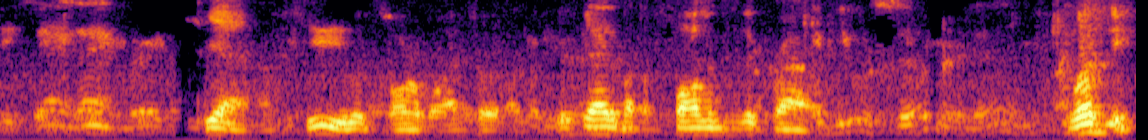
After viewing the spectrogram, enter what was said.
They sang great. Yeah, he looked horrible. I felt like this guy's about to fall into the crowd. He was silver then. Was he?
